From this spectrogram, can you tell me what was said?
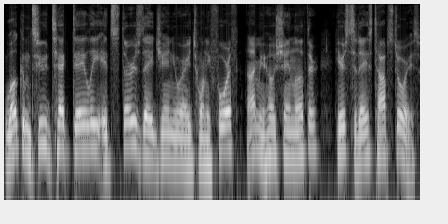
Welcome to Tech Daily. It's Thursday, January 24th. I'm your host, Shane Lothar. Here's today's top stories.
